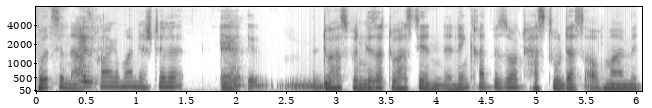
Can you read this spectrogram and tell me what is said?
Kurze Nachfrage mal an der Stelle. Ja. Äh, du hast vorhin gesagt, du hast dir ein Lenkrad besorgt. Hast du das auch mal mit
